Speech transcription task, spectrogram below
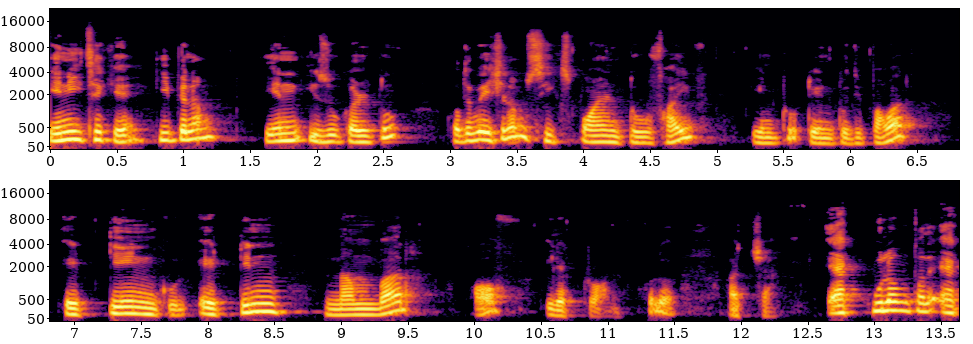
এনই থেকে কি পেলাম? এন ইজুকাল টু কত পেয়েছিলাম? Six point two five into ten to the power eighteen কুল এইটিন নাম্বার অফ ইলেকট্রন হলো? আচ্ছা এক কুলম তাহলে এক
